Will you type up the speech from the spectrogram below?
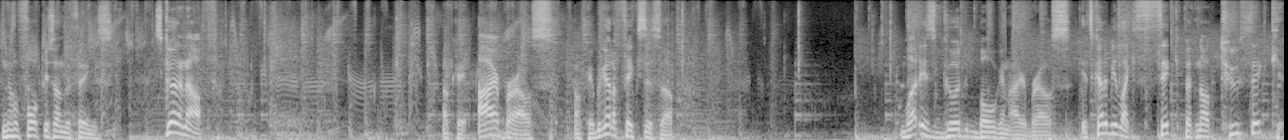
No focus on the things. It's good enough. Okay, eyebrows. Okay, we gotta fix this up. What is good Bogan eyebrows? It's gotta be like thick, but not too thick.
